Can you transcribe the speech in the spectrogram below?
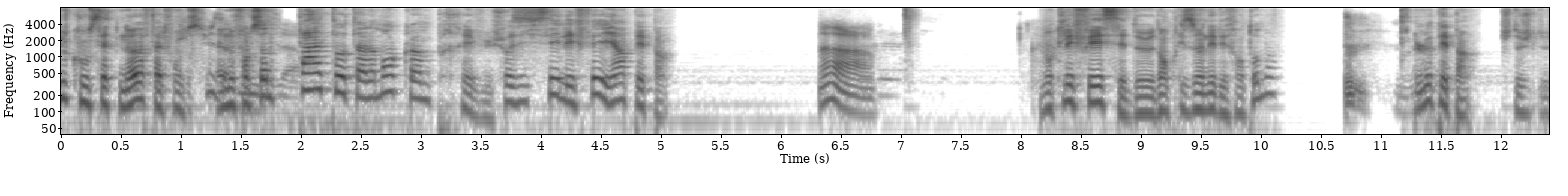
Du coup, cette 9, elle, fonc- ne fonctionne bizarre. pas totalement comme prévu. Choisissez l'effet et un pépin. Ah. Donc l'effet, c'est de- d'emprisonner des fantômes. Le pépin. je te- je te-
